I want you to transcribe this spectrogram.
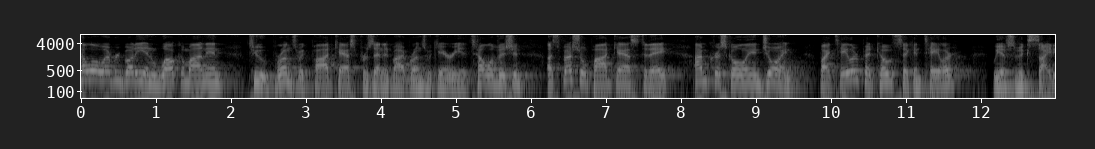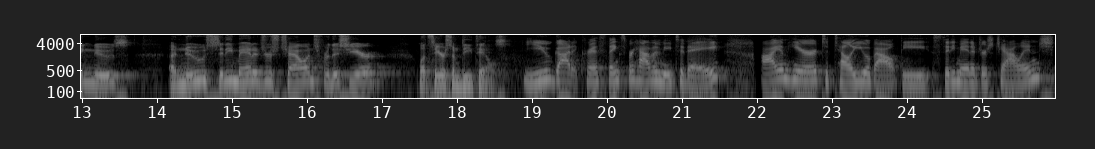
Hello, everybody, and welcome on in to Brunswick Podcast presented by Brunswick Area Television. A special podcast today. I'm Chris Golian, joined by Taylor Petkosic. And Taylor, we have some exciting news a new City Managers Challenge for this year. Let's hear some details. You got it, Chris. Thanks for having me today. I am here to tell you about the City Managers Challenge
